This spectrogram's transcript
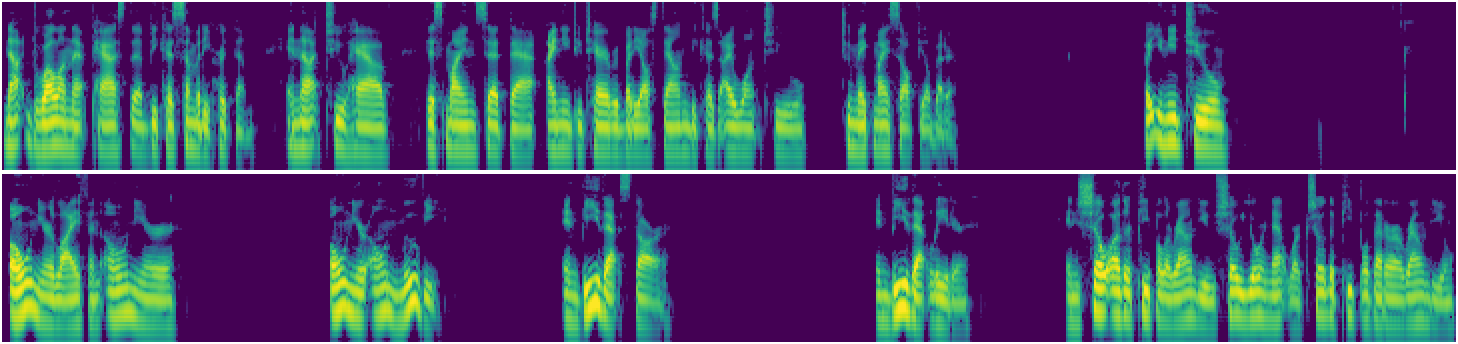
not dwell on that past uh, because somebody hurt them and not to have this mindset that I need to tear everybody else down because I want to to make myself feel better. But you need to own your life and own your own your own movie and be that star and be that leader and show other people around you show your network show the people that are around you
